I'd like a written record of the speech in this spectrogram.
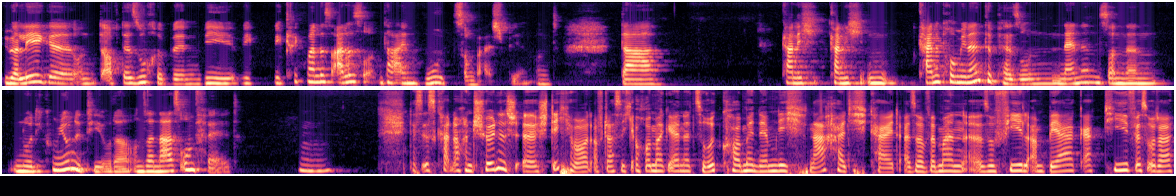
überlege und auf der Suche bin. Wie, wie, wie kriegt man das alles unter einen Hut zum Beispiel? Und da kann ich, kann ich keine prominente Person nennen, sondern nur die Community oder unser nahes Umfeld. Hm. Das ist gerade noch ein schönes äh, Stichwort, auf das ich auch immer gerne zurückkomme, nämlich Nachhaltigkeit. Also wenn man äh, so viel am Berg aktiv ist oder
